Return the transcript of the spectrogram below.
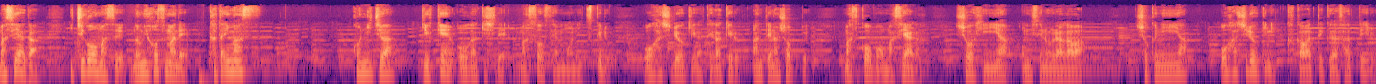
マスヤが1号マス飲み干すまで語ります。こんにちは。岐阜県大垣市でマスを専門に作る大橋良樹が手掛けるアンテナショップマス工房マスヤが商品やお店の裏側職人や大橋良樹に関わってくださっている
